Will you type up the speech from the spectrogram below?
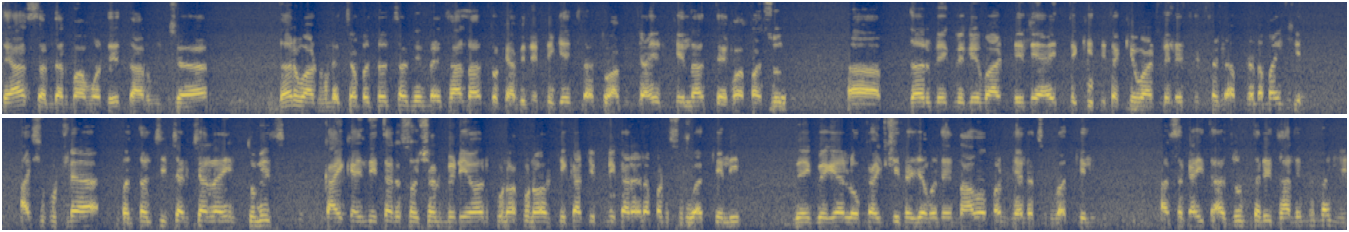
त्या संदर्भामध्ये दारूच्या दर वाढवण्याच्या बद्दलचा निर्णय झाला तो कॅबिनेटने घेतला तो आम्ही जाहीर केला. तेव्हापासून दर वेगवेगळे वाढलेले आहेत ते किती टक्के वाढलेले आहेत हे सगळं आपल्याला माहिती आहे. अशी कुठल्या बद्दलची चर्चा नाही. तुम्हीच काही काहींनी तर सोशल मीडियावर कुणा कुणावर टीका टिप्पणी करायला पण सुरुवात केली. वेगवेगळ्या लोकांची त्याच्यामध्ये नावं पण घ्यायला सुरुवात केली. असं काही तर अजून तरी झालेलं नाहीये.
